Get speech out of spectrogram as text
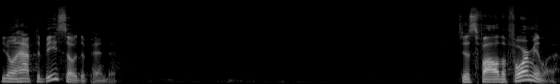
you don't have to be so dependent. Just follow the formula.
